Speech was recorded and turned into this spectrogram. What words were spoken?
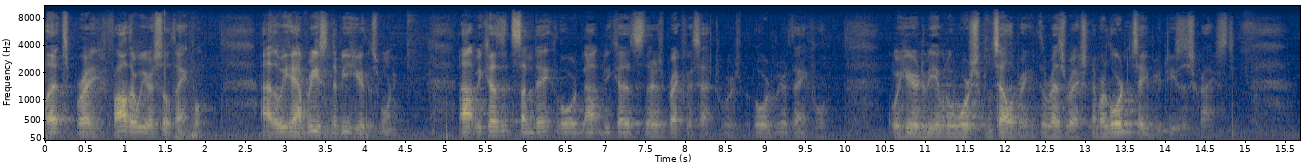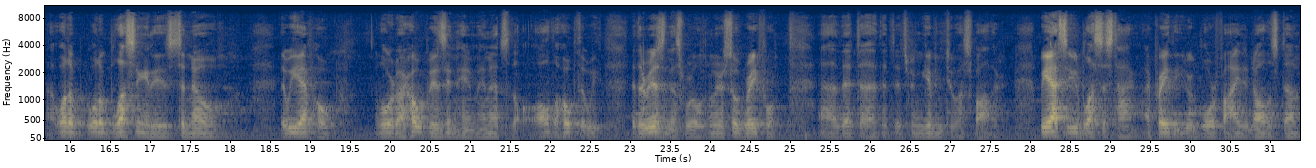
Let's pray. Father, we are so thankful uh, that we have reason to be here this morning. Not because it's Sunday, Lord, not because there's breakfast afterwards, but Lord, we are thankful we're here to be able to worship and celebrate the resurrection of our Lord and Savior, Jesus Christ. Uh, what, a, what a blessing it is to know that we have hope. Lord, our hope is in Him, and that's the, all the hope that, we, that there is in this world. And we are so grateful uh, that, uh, that it's been given to us, Father. We ask that you bless this time. I pray that you are glorified in all that's done,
